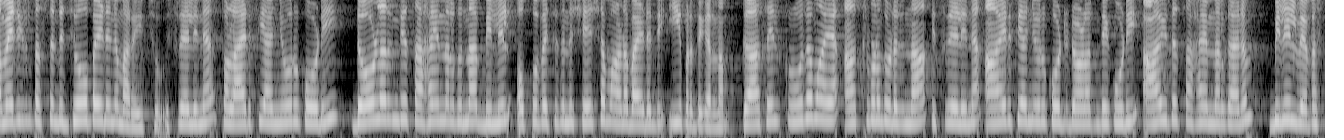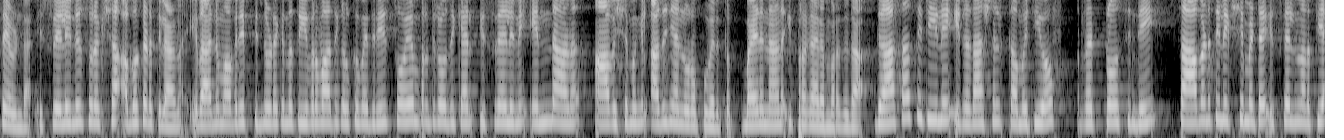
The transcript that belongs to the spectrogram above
അമേരിക്കൻ പ്രസിഡന്റ് ജോ ബൈഡനും അറിയിച്ചു. ഇസ്രയേലിന് തൊള്ളായിരത്തി അഞ്ഞൂറ് കോടി ഡോളറിന്റെ സഹായം നൽകുന്ന ബില്ലിൽ ഒപ്പുവെച്ചതിന് ശേഷമാണ് ബൈഡന്റെ ഈ പ്രതികരണം. ഗാസയിൽ ക്രൂരമായ ആക്രമണം തുടരുന്ന ഇസ്രയേലിന് ആയിരത്തി അഞ്ഞൂറ് കോടി ഡോളറിന്റെ കൂടി ആയുധ സഹായം നൽകാനും ബില്ലിൽ വ്യവസ്ഥയുണ്ട്. ഇസ്രയേലിന്റെ സുരക്ഷ അപകടത്തിലാണ്. ഇറാനും അവരെ പിന്തുണയ്ക്കുന്ന തീവ്രവാദികൾക്കുമെതിരെ സ്വയം പ്രതിരോധിക്കാൻ ഇസ്രയേലിന് എന്താണ് ആവശ്യമെങ്കിൽ അത് ഞാൻ ഉറപ്പുവരുത്തും. ബൈഡനാണ് ഇപ്രകാരം പറഞ്ഞത്. ഗാസ സിറ്റിയിലെ ഇന്റർനാഷണൽ കമ്മിറ്റി ഓഫ് റെഡ് ക്രോസിന്റെ സ്ഥാപനത്തെ ലക്ഷ്യമിട്ട് ഇസ്രയേൽ നടത്തിയ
